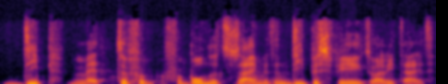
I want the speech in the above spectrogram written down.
diep met te ver, verbonden te zijn met een diepe spiritualiteit.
